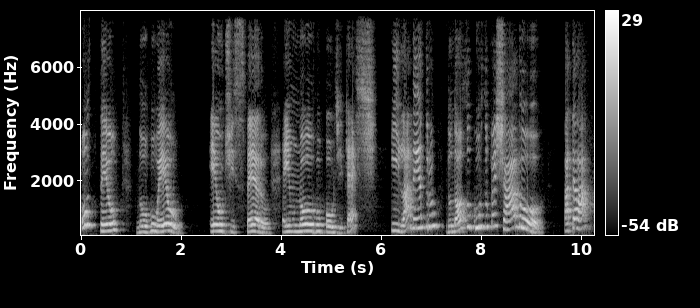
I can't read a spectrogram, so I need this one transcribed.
o seu novo eu. Eu te espero em um novo podcast e lá dentro do nosso curso fechado. Até lá!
